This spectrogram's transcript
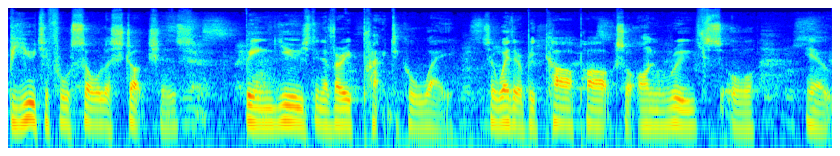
beautiful solar structures being used in a very practical way. So whether it be car parks or on roofs or you know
